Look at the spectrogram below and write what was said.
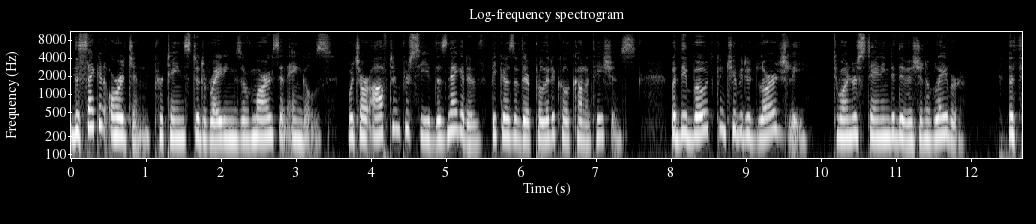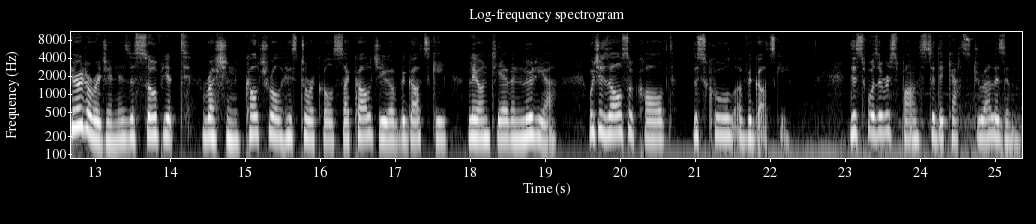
The second origin pertains to the writings of Marx and Engels, which are often perceived as negative because of their political connotations, but they both contributed largely to understanding the division of labor. The third origin is the Soviet-Russian cultural historical psychology of Vygotsky, Leontiev, and Luria, which is also called the School of Vygotsky. This was a response to Descartes' dualism.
